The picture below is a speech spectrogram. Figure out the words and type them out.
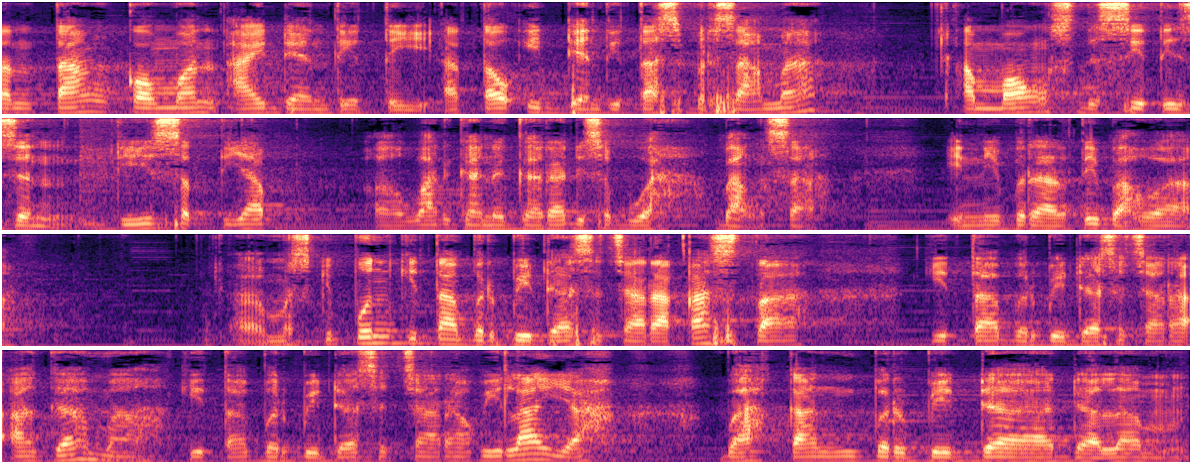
tentang common identity atau identitas bersama amongst the citizen di setiap uh, warga negara di sebuah bangsa. Ini berarti bahwa uh, meskipun kita berbeda secara kasta, kita berbeda secara agama, kita berbeda secara wilayah, bahkan berbeda dalam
